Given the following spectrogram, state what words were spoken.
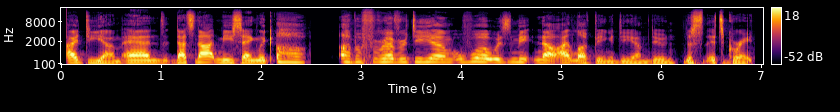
I DM, and that's not me saying like, oh, I'm a forever DM. What was me? No, I love being a DM, dude. This it's great.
